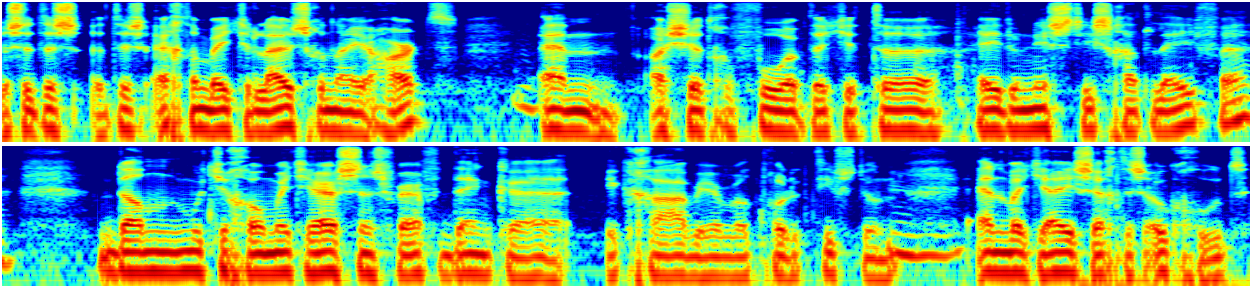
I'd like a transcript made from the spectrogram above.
Dus het is, het is echt een beetje luisteren naar je hart. En als je het gevoel hebt dat je te hedonistisch gaat leven, dan moet je gewoon met je hersenswerven denken: ik ga weer wat productiefs doen. Mhm. En wat jij zegt is ook goed.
